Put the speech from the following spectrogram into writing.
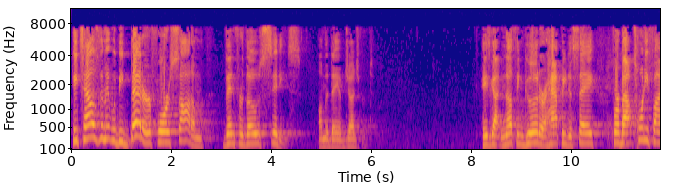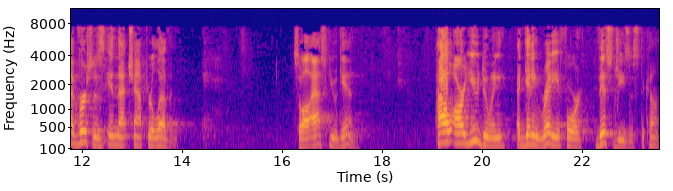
he tells them it would be better for Sodom than for those cities on the day of judgment. He's got nothing good or happy to say for about 25 verses in that chapter 11. So I'll ask you again. How are you doing at getting ready for this Jesus to come?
